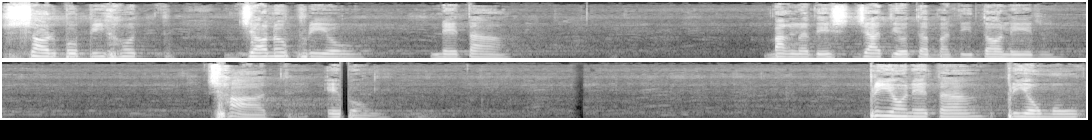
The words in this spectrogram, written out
সর্ববৃহৎ জনপ্রিয় নেতা বাংলাদেশ জাতীয়তাবাদী দলের ছাদ এবং প্রিয় নেতা, প্রিয় মুখ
